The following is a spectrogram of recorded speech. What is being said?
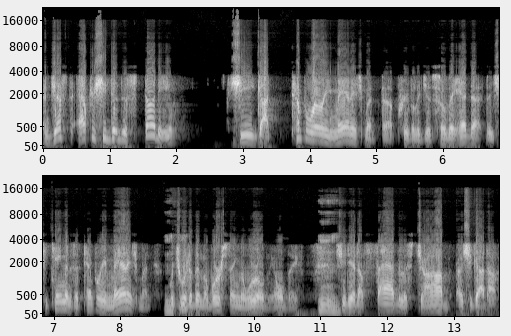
And just after she did the study, she got temporary management uh, privileges. So they had that. She came in as a temporary management, which would have been the worst thing in the world in the old days. Mm. She did a fabulous job. Uh, She got a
